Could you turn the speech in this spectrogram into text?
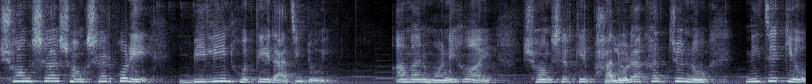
সংসার সংসার করে বিলীন হতে রাজি নই। আমার মনে হয় সংসারকে ভালো রাখার জন্য নিজেকেও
